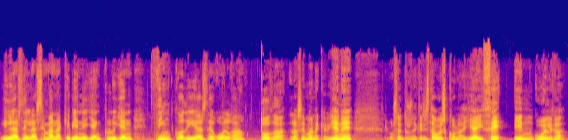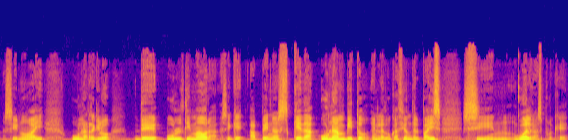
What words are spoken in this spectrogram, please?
y las de la semana que viene ya incluyen cinco días de huelga. Toda la semana que viene los centros de Cristau Escola y AIC en huelga si no hay un arreglo de última hora. Así que apenas queda un ámbito en la educación del país sin huelgas, porque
